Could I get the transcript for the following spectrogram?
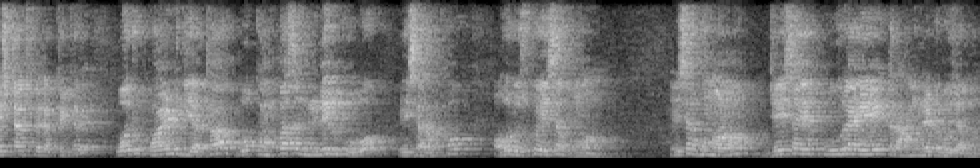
डिस्टेंस पे रखे कर वो जो पॉइंट दिया था वो कंपास नीडल को ऐसा रखो और उसको ऐसा घुमाओ ऐसा घुमाओ जैसा ये पूरा एक राउंडेड हो जाना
